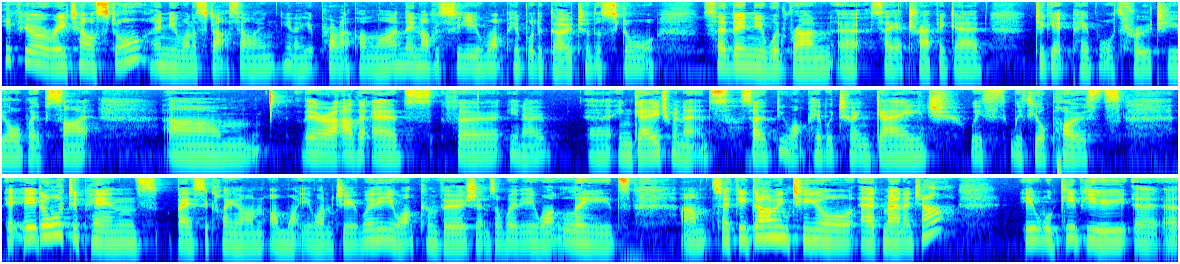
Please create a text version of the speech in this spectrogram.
if you're a retail store and you want to start selling, you know, your product online, then obviously you want people to go to the store. So then you would run, a, say, a traffic ad to get people through to your website. Um, there are other ads for, you know, uh, engagement ads. So you want people to engage with with your posts. It, it, all depends basically on on what you want to do, whether you want conversions or whether you want leads. Um, so if you go into your ad manager, it will give you uh,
